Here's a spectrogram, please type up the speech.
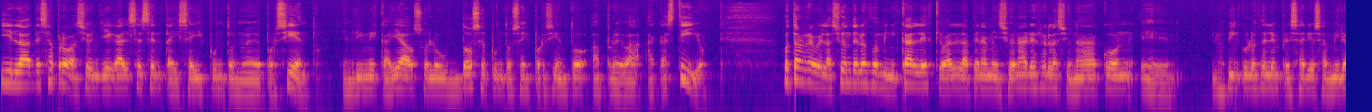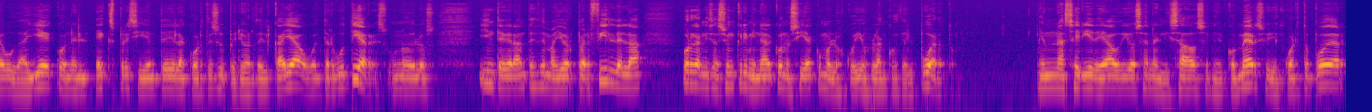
y la desaprobación llega al 66.9%. En Lima y Callao, solo un 12.6% aprueba a Castillo. Otra revelación de los dominicales que vale la pena mencionar es relacionada con los vínculos del empresario Samira Budayé con el expresidente de la Corte Superior del Callao, Walter Gutiérrez, uno de los integrantes de mayor perfil de la organización criminal conocida como los Cuellos Blancos del Puerto. En una serie de audios analizados en el comercio y en Cuarto Poder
